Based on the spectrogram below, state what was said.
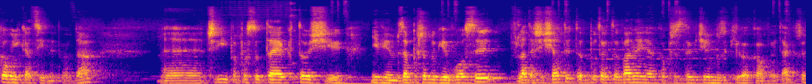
komunikacyjny, prawda? E, czyli po prostu tak jak ktoś, nie wiem, zapuszcza długie włosy w latach 60., to był traktowany jako przedstawiciel muzyki rockowej, tak? Że,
